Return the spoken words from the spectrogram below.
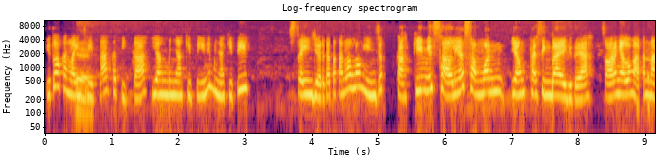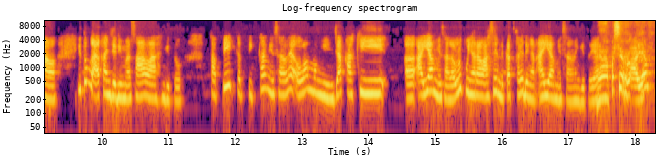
itu akan lain yeah. cerita ketika yang menyakiti ini menyakiti stranger. Katakanlah lo nginjek kaki misalnya someone yang passing by gitu ya. Seorang yang lo nggak kenal. Itu nggak akan jadi masalah gitu. Tapi ketika misalnya lo menginjak kaki uh, ayam misalnya lo punya relasi yang dekat sekali dengan ayam misalnya gitu ya. Nah, apa sih ayam?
